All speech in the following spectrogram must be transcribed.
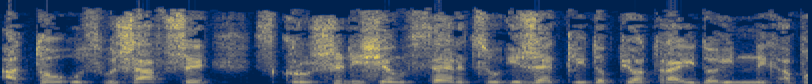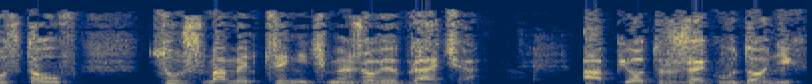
A to usłyszawszy, skruszyli się w sercu i rzekli do Piotra i do innych apostołów, cóż mamy czynić, mężowie bracia? A Piotr rzekł do nich,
